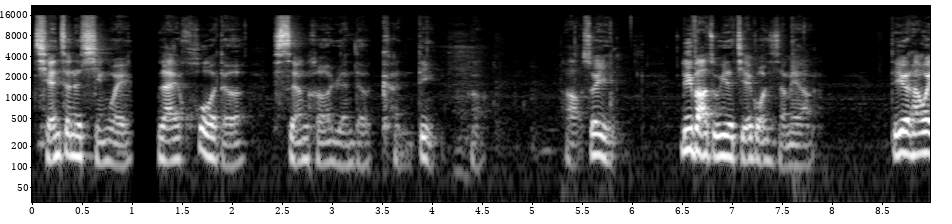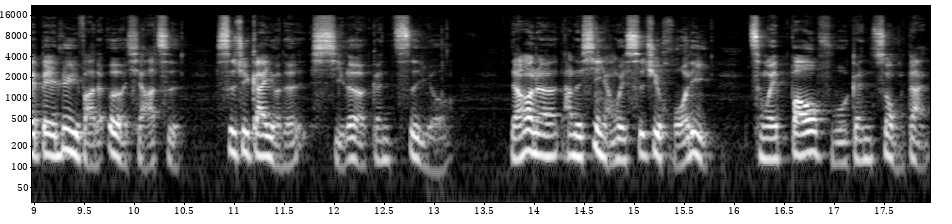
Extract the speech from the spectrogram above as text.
虔诚的行为来获得神和人的肯定啊。好，所以律法主义的结果是什么样？第一个，他会被律法的恶瑕疵，失去该有的喜乐跟自由；然后呢，他的信仰会失去活力，成为包袱跟重担，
